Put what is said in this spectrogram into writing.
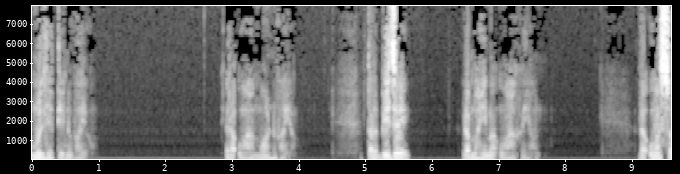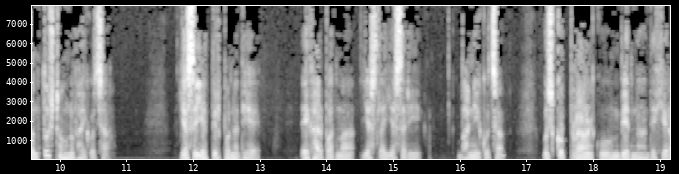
मूल्य तिर्नुभयो। र उहाँ मर्नुभयो। तर विजय र महिमा उहाँकै हुन्। र उहाँ सन्तुष्ट हुनुभएको छ। यसै या त्रिपन्न ध्येय एघार पदमा यसलाई यसरी भनिएको छ उसको प्राणको वेदना देखेर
